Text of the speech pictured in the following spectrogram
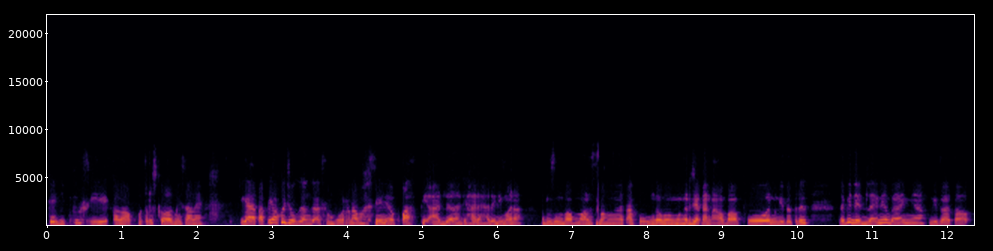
kayak gitu sih kalau aku terus kalau misalnya ya tapi aku juga nggak sempurna maksudnya ya pasti ada lah di hari-hari di mana aduh sumpah aku males banget aku nggak mau mengerjakan apa pun gitu terus tapi deadline-nya banyak gitu atau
